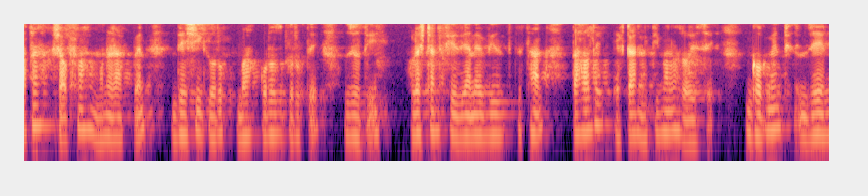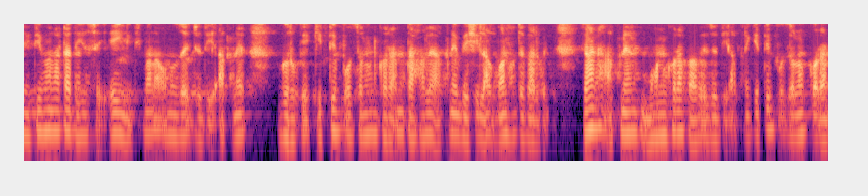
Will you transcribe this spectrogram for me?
আপনারা সবসময় মনে রাখবেন, দেশি গরু বা ক্রস গরুতে যদি হলস্টাইন ফিজিয়ানের বীজ দিতে চান তাহলে একটা নীতিমালা রয়েছে। গভর্নমেন্ট যে নীতিমালাটা দিয়েছে, এই নীতিমালা অনুযায়ী যদি আপনার গরুকে কৃত্রিম প্রজনন করান, তাহলে আপনি বেশি লাভবান হতে পারবেন। কারণ আপনার মন করা পাবে যদি আপনি কৃত্রিম প্রজনন করান,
